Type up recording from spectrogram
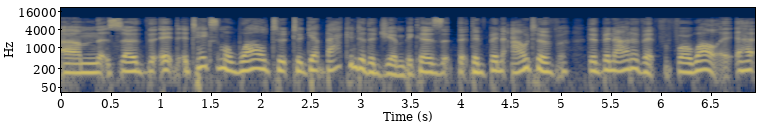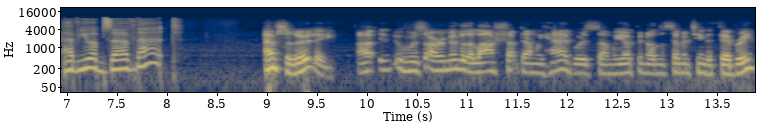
Um, so th- it, it, takes them a while to, to get back into the gym because they've been out of they've been out of it for, for a while. H- have you observed that? Absolutely. Uh, it was. I remember the last shutdown we had was um, we opened on the 17th of February,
